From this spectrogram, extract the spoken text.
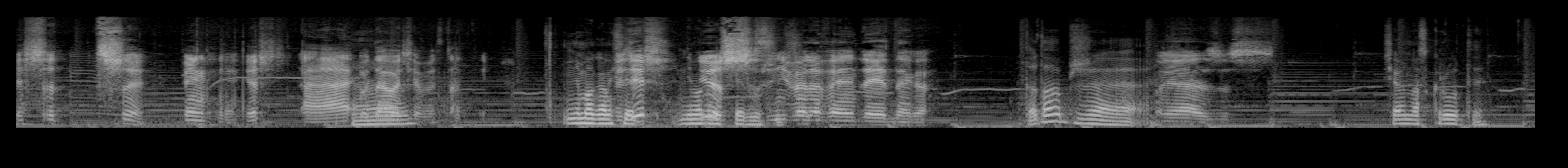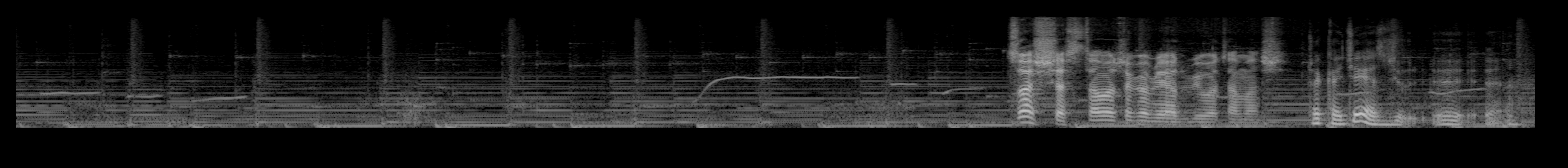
Jeszcze trzy. Pięknie. Jeszcze... A, A. udało się w ostatnim. Nie mogę się, Widzisz? nie mogę Już się ruszyć. zniwelowałem do jednego. To dobrze. O Jezus. Chciał na skróty. Coś się stało, czego mnie odbiło tam aż. Czekaj, gdzie jest dziu... Y, y.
